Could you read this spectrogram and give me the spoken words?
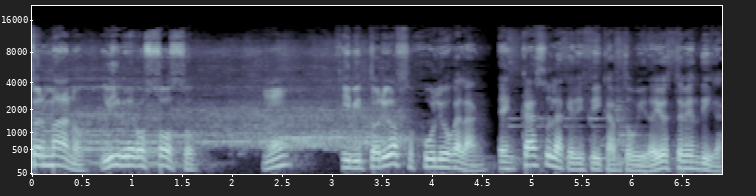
Tu hermano, libre, gozoso y victorioso Julio Galán, en cápsulas que edifican tu vida. Dios te bendiga.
